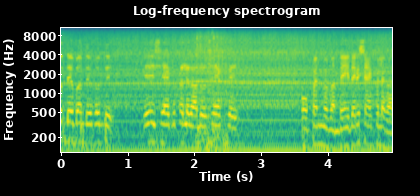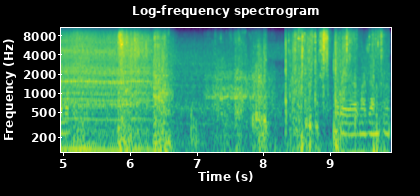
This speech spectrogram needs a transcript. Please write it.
बंदे बंदे बंदे। ए शेक पे लगा लो शेक पे। ओपन में बंदे इधर ही सैक पे लगा लो। अरे यार मैं जानता हूँ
